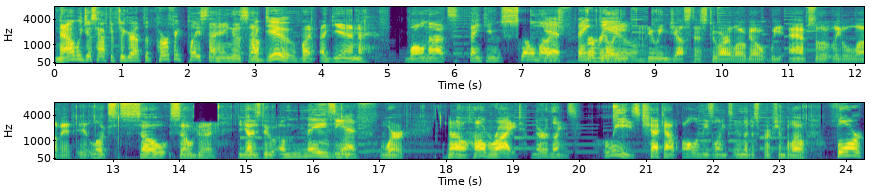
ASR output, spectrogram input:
Now we just have to figure out the perfect place to hang this up. we do. But again, Walnuts, thank you so much Yes, thank for really you. doing justice to our logo. We absolutely love it. It looks so, so good. You guys do amazing Yes. work. Now, all right, nerdlings, please check out all of these links in the description below for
